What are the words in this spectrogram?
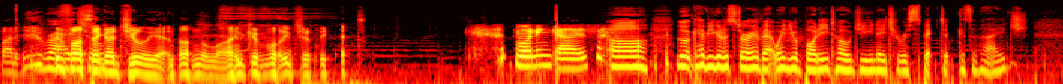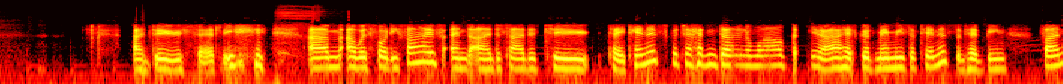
funny. We've also Rachel. got Juliet on the line. Good morning, Juliet. Morning, guys. Oh, look, have you got a story about when your body told you you need to respect it because of age? I do, sadly. um, I was 45 and I decided to play tennis, which I hadn't done in a while, but, you know, I had good memories of tennis. It had been fun.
